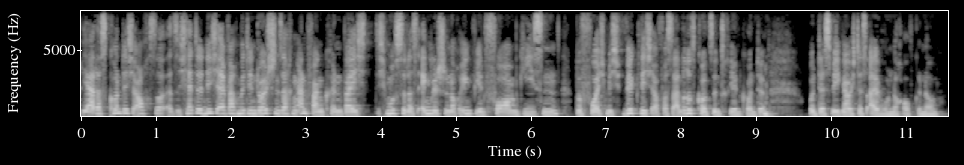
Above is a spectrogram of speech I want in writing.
Ja, das konnte ich auch so, also ich hätte nicht einfach mit den deutschen Sachen anfangen können, weil ich, ich musste das Englische noch irgendwie in Form gießen, bevor ich mich wirklich auf was anderes konzentrieren konnte. Und deswegen habe ich das Album noch aufgenommen.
